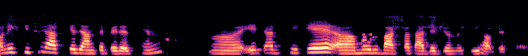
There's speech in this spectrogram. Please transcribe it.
অনেক কিছুই আজকে জানতে পেরেছেন। এটার থেকে মূল বার্তা তাদের জন্য কি হবে, স্যার?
